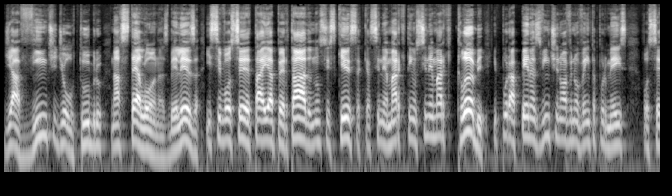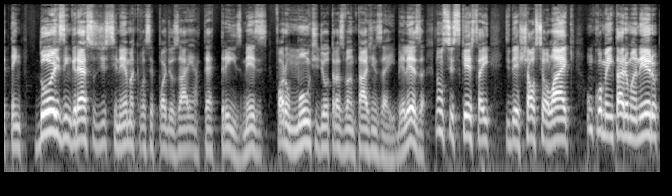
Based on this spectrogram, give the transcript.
dia 20 de outubro nas telonas, beleza? E se você tá aí apertado, não se esqueça que a Cinemark tem o Cinemark Club, e por apenas R$ 29,90 por mês, você tem dois ingressos de cinema que você pode usar em até três meses, fora um monte de outras vantagens aí, beleza? Não se esqueça aí de deixar o seu like, um comentário maneiro,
